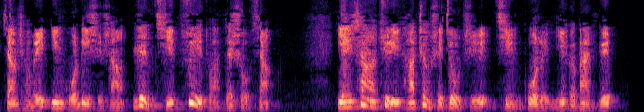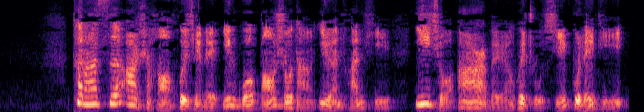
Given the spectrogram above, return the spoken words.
将成为英国历史上任期最短的首相。眼下距离他正式就职仅过了一个半月。特拉斯二十号会见了英国保守党议员团体一九二二委员会主席布雷迪，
